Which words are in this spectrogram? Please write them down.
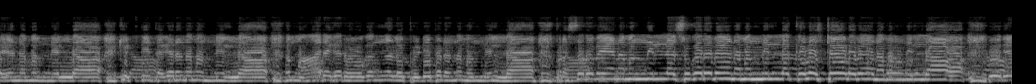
വേണമെന്നില്ല കിഡ്നി തകരണമെന്നില്ല മാരക രോഗങ്ങൾ പിടിപെടണമെന്നില്ല പ്രഷർ വേണമെന്നില്ല ഷുഗർ വേണമെന്നില്ല കൊളസ്ട്രോൾ വേണമെന്നില്ല ഒരു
